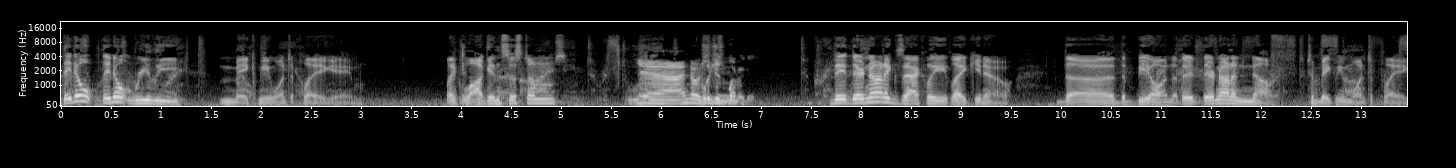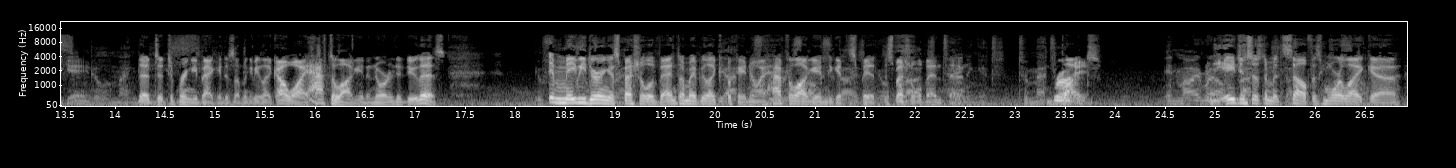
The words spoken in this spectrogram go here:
They don't. They don't really make me want to play a game. Like login systems, mean to restore Yeah, I know. which is what it is. They they're not exactly like you know the the beyond. They're they're not enough to make me want to play a game. That to, to bring you back into something to be like, oh, well, I have to log in in order to do this. And maybe during a special event, I might be like, okay, no, I have to is log in to get the, spe- the special event thing. it to metal. Right. But In my the agent system itself is more like sound uh,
